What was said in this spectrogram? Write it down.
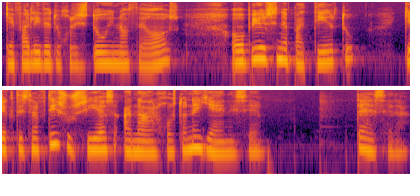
Κεφαλή δε του Χριστού είναι ο Θεός, ο οποίος είναι πατήρ του και εκ της αυτής ουσίας ανάρχος τον εγέννησε. 4.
